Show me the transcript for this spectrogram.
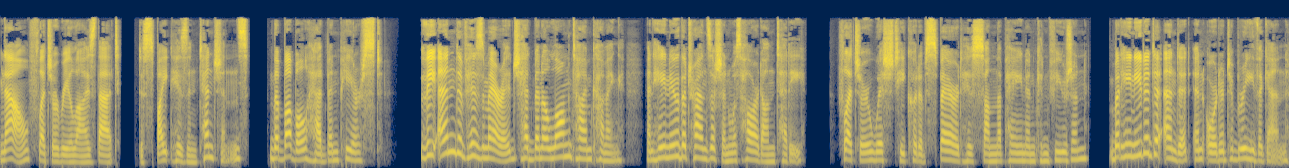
Now, Fletcher realized that, despite his intentions, the bubble had been pierced. The end of his marriage had been a long time coming, and he knew the transition was hard on Teddy. Fletcher wished he could have spared his son the pain and confusion but he needed to end it in order to breathe again.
